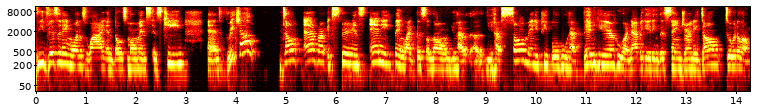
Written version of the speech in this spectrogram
revisiting one's why in those moments is key. And reach out don't ever experience anything like this alone. You have uh, you have so many people who have been here who are navigating this same journey. Don't do it alone.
